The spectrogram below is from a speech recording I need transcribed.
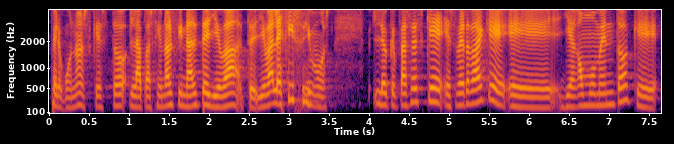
Pero bueno, es que esto, la pasión al final te lleva, te lleva lejísimos. Lo que pasa es que es verdad que eh, llega un momento que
